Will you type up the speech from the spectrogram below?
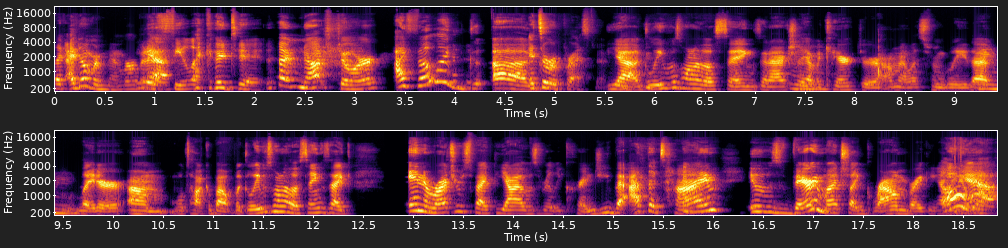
Like I don't remember, but I feel like I did. I'm not sure. I felt like uh It's a repressed memory. yeah, Glee was one of those things, and I actually have a Mhm. character on my list from Glee that Mhm. later um we'll talk about. But Glee was one of those things like in retrospect, yeah, it was really cringy, but at the time it was very much like groundbreaking. I oh yeah.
